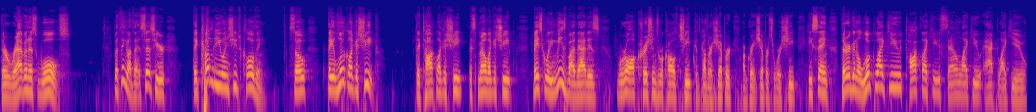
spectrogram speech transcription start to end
They're ravenous wolves. But think about that. It says here, they come to you in sheep's clothing. So they look like a sheep. They talk like a sheep. They smell like a sheep. Basically, what he means by that is we're all Christians. We're called sheep because God's our shepherd, our great shepherd, so we're sheep. He's saying they're going to look like you, talk like you, sound like you, act like you.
